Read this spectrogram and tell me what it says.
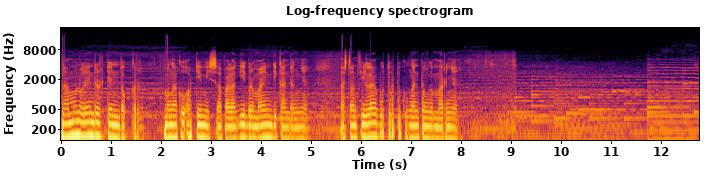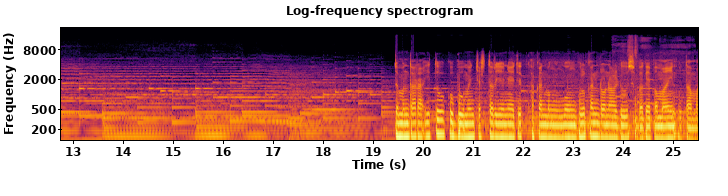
Namun Lender dan Docker mengaku optimis apalagi bermain di kandangnya. Aston Villa butuh dukungan penggemarnya. Sementara itu, kubu Manchester United akan mengunggulkan Ronaldo sebagai pemain utama.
